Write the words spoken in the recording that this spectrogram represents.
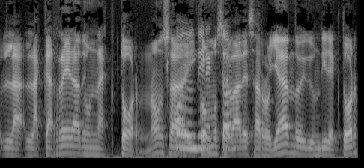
la, la carrera de un actor, ¿no? O sea, y cómo se director. va desarrollando y de un director,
